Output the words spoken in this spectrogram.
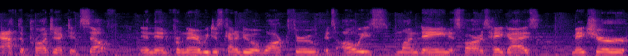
at the project itself. And then from there, we just kind of do a walkthrough. It's always mundane as far as, hey guys, make sure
